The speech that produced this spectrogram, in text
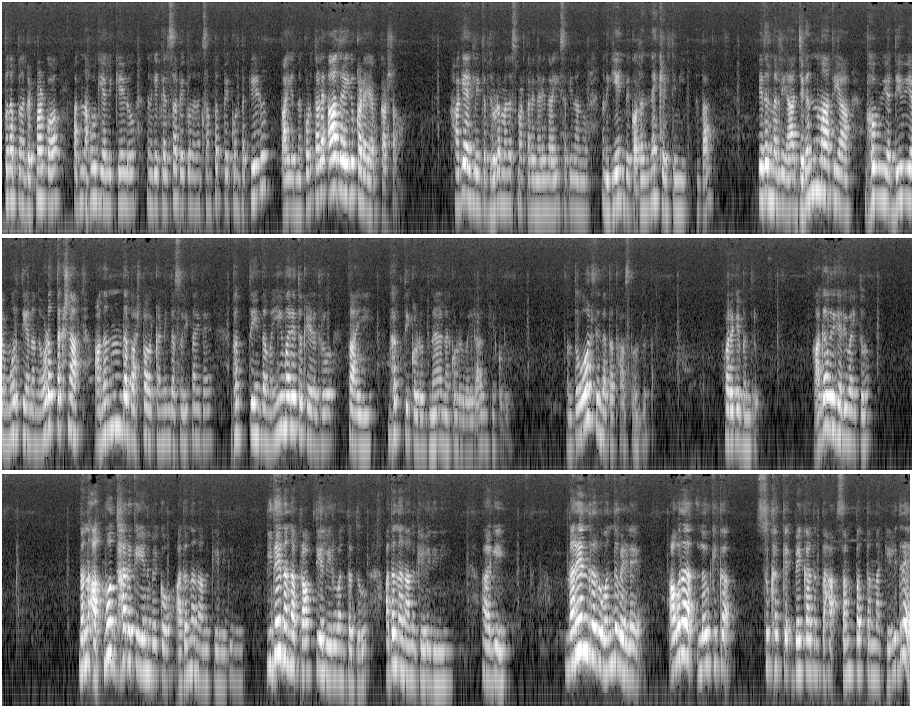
ಪುನಃ ಪುನಃ ಗಟ್ ಮಾಡ್ಕೊ. ಅದನ್ನ ಹೋಗಿ ಅಲ್ಲಿ ಕೇಳು. ನನಗೆ ಕೆಲಸ ಬೇಕು, ನನಗೆ ಸಂಪತ್ತು ಬೇಕು ಅಂತ ಕೇಳು. ತಾಯಿ ಅದನ್ನ ಕೊಡ್ತಾಳೆ, ಆದರೆ ಇದು ಕಡೆಯ ಅವಕಾಶ. ಹಾಗೇ ಆಗಲಿ ಅಂತ ದೃಢ ಮನಸ್ಸು ಮಾಡ್ತಾರೆ ನರೇಂದ್ರ, ಈ ಸತಿ ನಾನು ನನಗೇನು ಬೇಕೋ ಅದನ್ನೇ ಕೇಳ್ತೀನಿ ಅಂತ. ಎದುರಿನಲ್ಲಿ ಆ ಜಗನ್ಮಾತೆಯ ಭವ್ಯ, ದಿವ್ಯ ಮೂರ್ತಿಯನ್ನು ನೋಡಿದ ತಕ್ಷಣ ಆನಂದ ಬಾಷ್ಪ ಅವ್ರ ಕಣ್ಣಿಂದ ಸುರಿತಾ ಇದೆ. ಭಕ್ತಿಯಿಂದ ಮೈ ಮರೆತು ಕೇಳಿದ್ರು, ತಾಯಿ, ಭಕ್ತಿ ಕೊಡು, ಜ್ಞಾನ ಕೊಡು, ವೈರಾಗ್ಯ ಕೊಡು. ಸಂತೋಷದಿಂದ ತಥಾಸ್ತು ಅಂದ್ಲು ತಾಯಿ. ಹೊರಗೆ ಬಂದರು. ಆಗ ಅವರಿಗೆ ಅರಿವಾಯಿತು? ನನ್ನ ಆತ್ಮೋದ್ಧಾರಕ್ಕೆ ಏನು ಬೇಕೋ ಅದನ್ನು ನಾನು ಕೇಳಿದ್ದೀನಿ. ಇದೇ ನನ್ನ ಪ್ರಾಪ್ತಿಯಲ್ಲಿ ಇರುವಂಥದ್ದು ಅದನ್ನು ನಾನು ಕೇಳಿದ್ದೀನಿ. ಹಾಗೆ ನರೇಂದ್ರರು ಒಂದು ವೇಳೆ ಅವರ ಲೌಕಿಕ ಸುಖಕ್ಕೆ ಬೇಕಾದಂತಹ ಸಂಪತ್ತನ್ನು ಕೇಳಿದರೆ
